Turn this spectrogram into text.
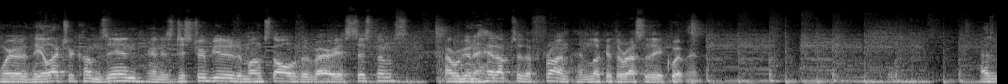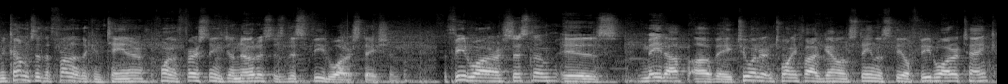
where the electric comes in and is distributed amongst all of the various systems. Now we're going to head up to the front and look at the rest of the equipment. As we come to the front of the container, one of the first things you'll notice is this feed water station. The feed water system is made up of a 225 gallon stainless steel feed water tank.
